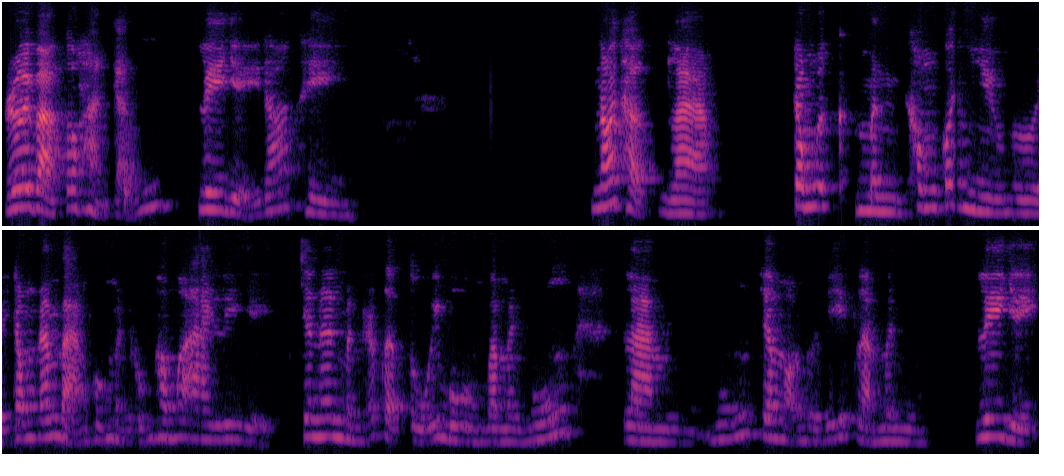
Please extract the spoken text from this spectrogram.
rơi vào cái hoàn cảnh ly dị đó thì nói thật là trong mình không có nhiều người trong đám bạn của mình cũng không có ai ly dị. Cho nên mình rất là tuổi buồn và mình muốn làm muốn cho mọi người biết là mình ly dị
